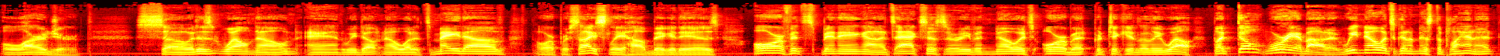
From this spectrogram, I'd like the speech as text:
larger. So it isn't well known, and we don't know what it's made of, or precisely how big it is, or if it's spinning on its axis, or even know its orbit particularly well. But don't worry about it. We know it's going to miss the planet,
